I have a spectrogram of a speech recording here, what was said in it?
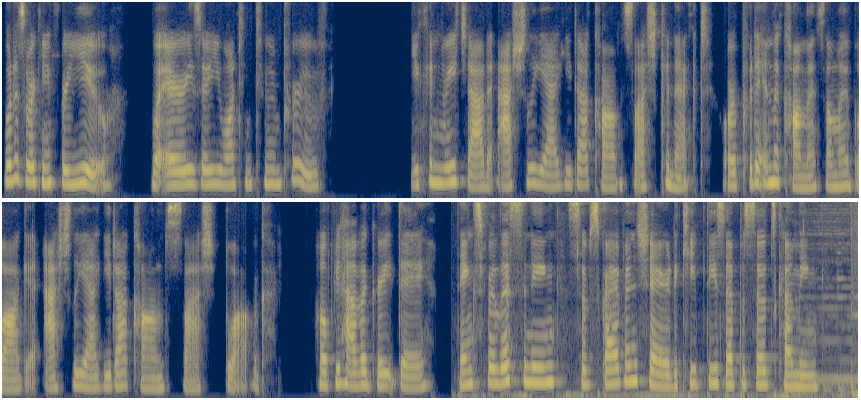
What is working for you? What areas are you wanting to improve? You can reach out at ashleeaggie.com slash connect or put it in the comments on my blog at ashleeaggie.com slash blog. Hope you have a great day. Thanks for listening. Subscribe and share to keep these episodes coming.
